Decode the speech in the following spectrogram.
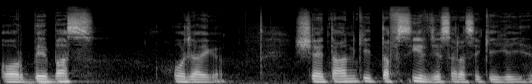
اور بے بس ہو جائے گا۔ شیطان کی تفسیر جس طرح سے کی گئی ہے۔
